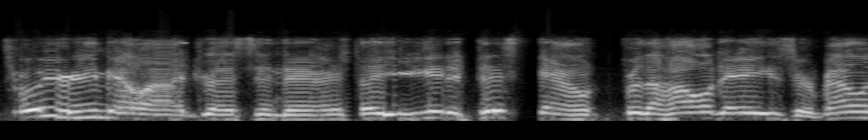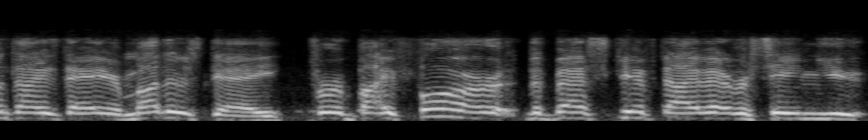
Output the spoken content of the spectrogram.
throw your email address in there so you get a discount for the holidays or Valentine's Day or Mother's Day for by far the best gift I've ever seen you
